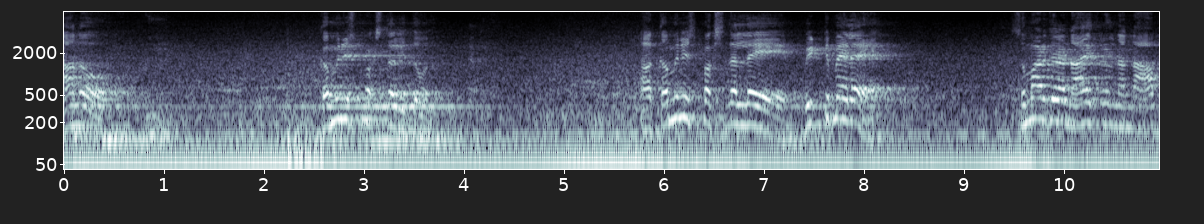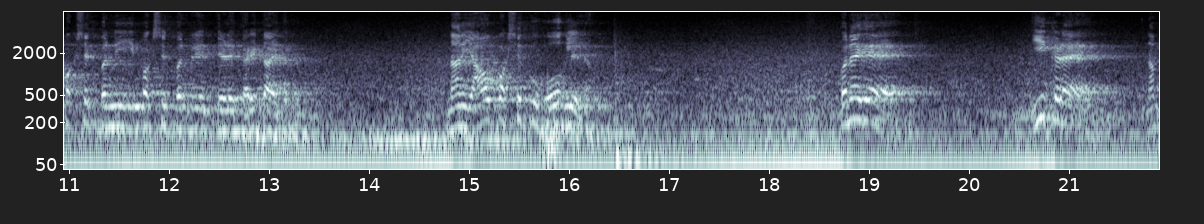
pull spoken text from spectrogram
ನಾನು ಕಮ್ಯುನಿಸ್ಟ್ ಪಕ್ಷದಲ್ಲಿದ್ದವನು. ಆ ಕಮ್ಯುನಿಸ್ಟ್ ಪಕ್ಷದಲ್ಲಿ ಬಿಟ್ಟ ಮೇಲೆ ಸುಮಾರು ಜನ ನಾಯಕರು ನನ್ನ ಆ ಪಕ್ಷಕ್ಕೆ ಬನ್ನಿ, ಈ ಪಕ್ಷಕ್ಕೆ ಬನ್ನಿ ಅಂತೇಳಿ ಕರಿತಾ ಇದ್ದರು ನಾನು ಯಾವ ಪಕ್ಷಕ್ಕೂ ಹೋಗಲಿಲ್ಲ. ಕೊನೆಗೆ ಈ ಕಡೆ ನಮ್ಮ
